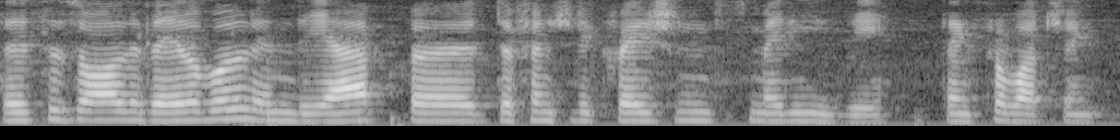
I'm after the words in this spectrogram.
This is all available in the app uh, Differential Equations Made Easy. Thanks for watching.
